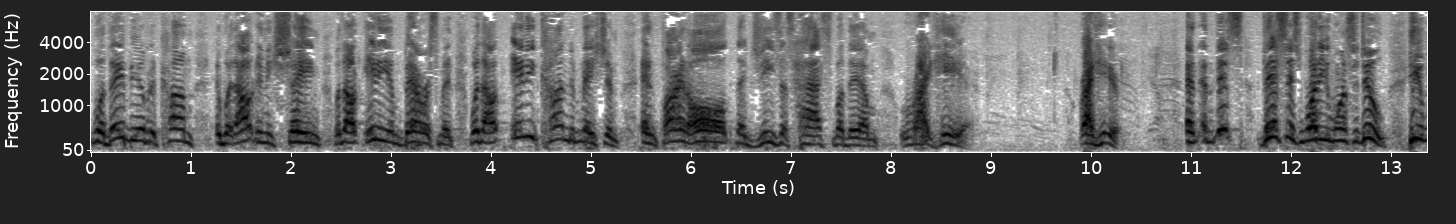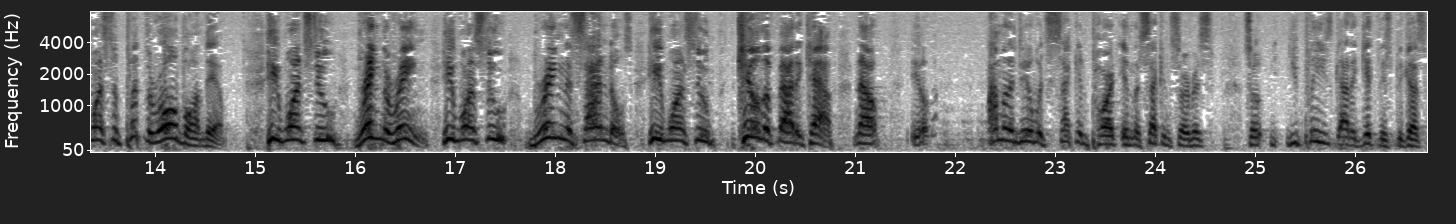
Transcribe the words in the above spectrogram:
Will they be able to come without any shame, without any embarrassment, without any condemnation, and find all that Jesus has for them right here? Right here. And, and this, this is what he wants to do. He wants to put the robe on them. He wants to bring the ring. He wants to bring the sandals. He wants to kill the fatted calf. Now, you know, I'm going to deal with second part in the second service. So you please got to get this because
